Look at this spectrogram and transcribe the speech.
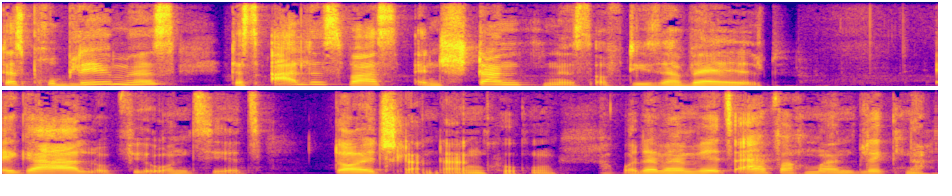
Das Problem ist, dass alles, was entstanden ist auf dieser Welt, egal ob wir uns jetzt Deutschland angucken oder wenn wir jetzt einfach mal einen Blick nach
